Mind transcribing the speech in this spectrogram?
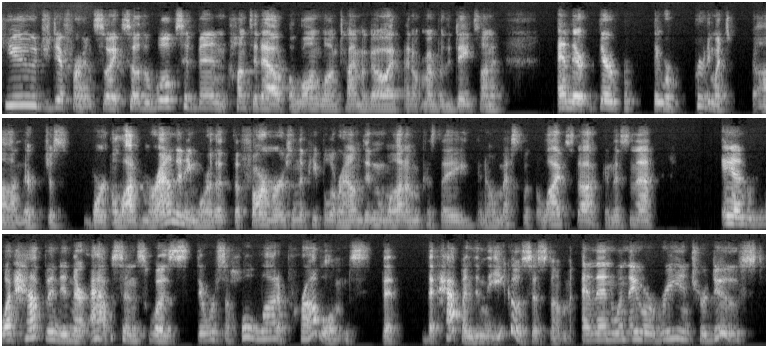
huge difference. So, like, so the wolves had been hunted out a long, long time ago. I, I don't remember the dates on it, and they're they're they were pretty much gone. There just weren't a lot of them around anymore. That the farmers and the people around didn't want them because they you know messed with the livestock and this and that. And what happened in their absence was there was a whole lot of problems that that happened in the ecosystem. And then when they were reintroduced,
